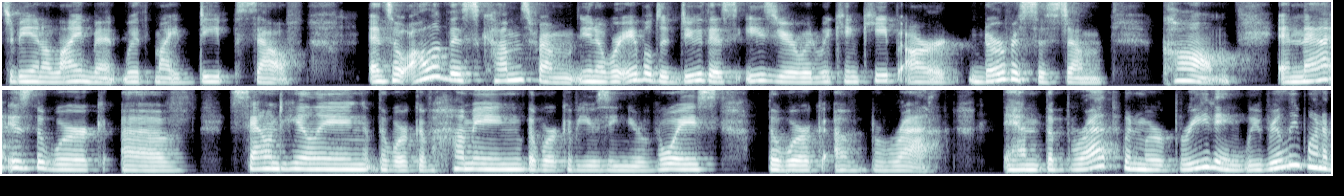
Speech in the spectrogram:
to be in alignment with my deep self. And so all of this comes from, you know, we're able to do this easier when we can keep our nervous system calm. And that is the work of sound healing, the work of humming, the work of using your voice, the work of breath. And the breath, when we're breathing, we really want to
